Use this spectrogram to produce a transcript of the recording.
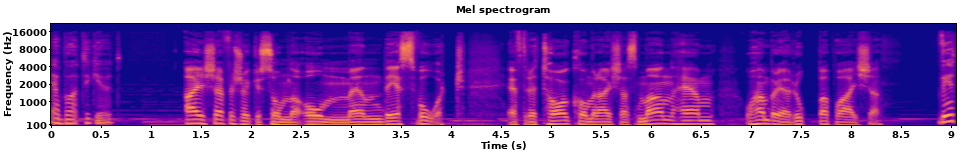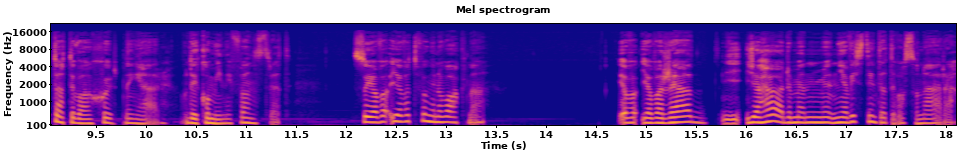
jag bad till Gud. Aisha försöker somna om men det är svårt. Efter ett tag kommer Aishas man hem och han börjar ropa på Aisha. Vet du att det var en skjutning här och det kom in i fönstret? Så jag var, jag var tvungen att vakna. Jag var, jag var rädd, jag hörde men, men jag visste inte att det var så nära.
